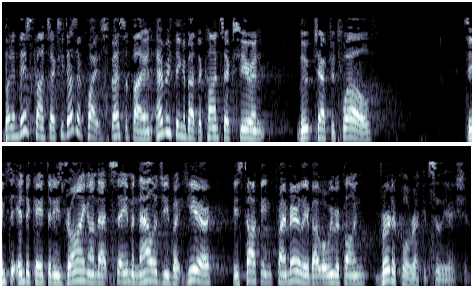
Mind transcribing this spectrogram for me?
But in this context, he doesn't quite specify, and everything about the context here in Luke chapter 12 seems to indicate that he's drawing on that same analogy, but here he's talking primarily about what we were calling vertical reconciliation.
